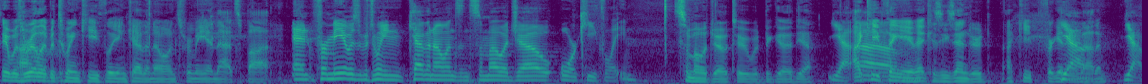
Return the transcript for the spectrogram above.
It was Um, really between Keith Lee and Kevin Owens for me in that spot. And for me, it was between Kevin Owens and Samoa Joe or Keith Lee. Samoa Joe too would be good. Yeah. Yeah, I keep um, thinking of it because he's injured. I keep forgetting Yeah, about him. yeah.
